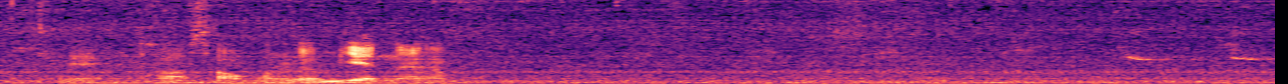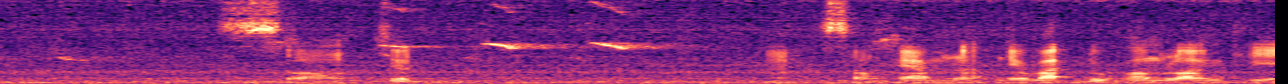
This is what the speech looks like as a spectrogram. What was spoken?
โอเคท่อ สองผลเริ่มเย็นนะครับสองจุดสองแอมป์แล้ว เดี๋ยววัดดูความร้อนที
